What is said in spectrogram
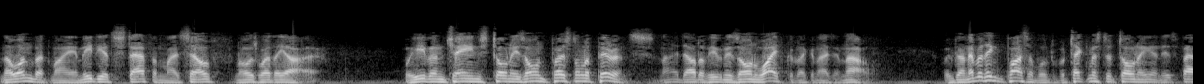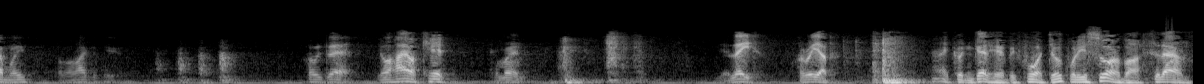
No one but my immediate staff and myself knows where they are. We even changed Tony's own personal appearance. and I doubt if even his own wife could recognize him now. We've done everything possible to protect Mr. Tony and his family from the racketeers. Who's that? The Ohio kid. Come in. You're late. Hurry up. I couldn't get here before, Duke. What are you sore about? Sit down.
